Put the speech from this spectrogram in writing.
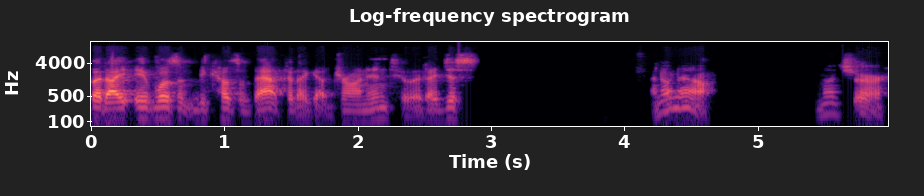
but I it wasn't because of that that I got drawn into it. I just I don't know. I'm not sure.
